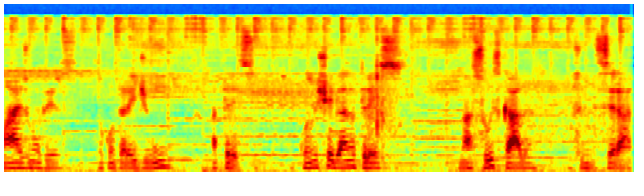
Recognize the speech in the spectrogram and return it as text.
mais uma vez, eu contarei de 1 a 3. Quando chegar no 3, na sua escada, você descerá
